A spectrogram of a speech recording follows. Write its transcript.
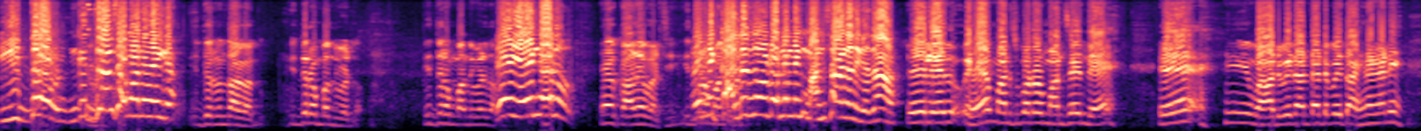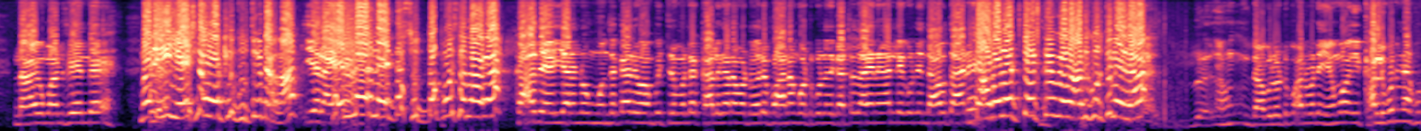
ఈ ఇద్దరం ఇంకిద్దరం సమానమే ఇక. ఇద్దరం తాగద్దు. ఇద్దరం బంధు పెడదాం. ఇద్దరం బంధు పెడదాం. ఏ ఏం కాదు. ఏ కాదే పడిచి ఏ, ఇద్దరం నీ బంధు కళ్ళు చూడడం నీకు మనసు ఆగదు కదా? ఏ లేదు. ఏ మనసు పడవాడు మనసు అయిందే ఏ ఈ వాడు వీడు అంటే పోయి తాగినా కానీ నాకు మనసు అయిందే మరి చేసిన ఓట్లు గుర్తుకున్నావా? తెల్లారులైతే శుద్ధ పూసలాగా కాదే ఇవాళ నువ్వు ముందకారి పంపించడం వల్ల కళ్ళు కనబడి వల్ల పానం కొట్టుకున్నది గట్ల తాగినా కానీ లేకుండా నేను తాగుతానే అది గుర్తులేదా? డబుల్ ఒట్టు పాడమని ఏమో ఈ కళ్ళు కూడా నాకు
